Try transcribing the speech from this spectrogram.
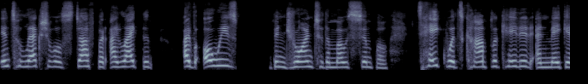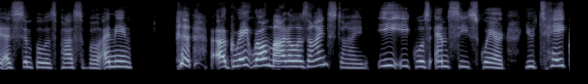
intellectual stuff, but I like the, I've always been drawn to the most simple. Take what's complicated and make it as simple as possible. I mean, a great role model is Einstein. E equals mc squared. You take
